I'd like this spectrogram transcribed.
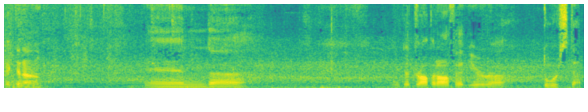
Picked it up. And uh, you go drop it off at your uh, doorstep.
